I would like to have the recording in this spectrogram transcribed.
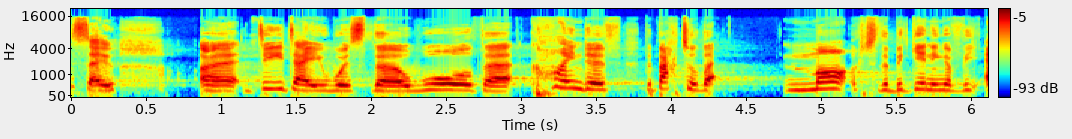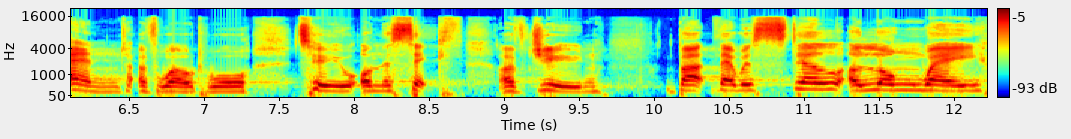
So uh, D Day was the war that kind of, the battle that marked the beginning of the end of World War II on the 6th of June. But there was still a long way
